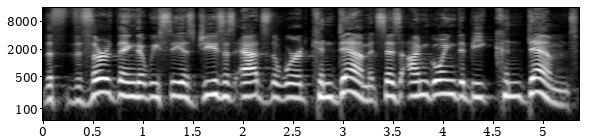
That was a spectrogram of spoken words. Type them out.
The, the third thing that we see is Jesus adds the word condemn. It says, I'm going to be condemned.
